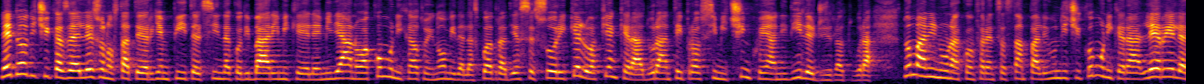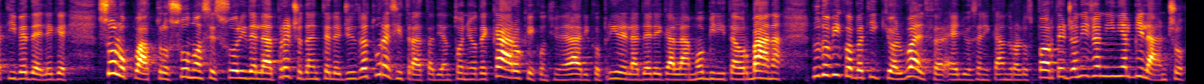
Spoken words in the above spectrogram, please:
Le 12 caselle sono state riempite. Il sindaco di Bari, Michele Emiliano, ha comunicato i nomi della squadra di assessori che lo affiancherà durante i prossimi cinque anni di legislatura. Domani in una conferenza stampa alle 11 comunicherà le relative deleghe. Solo quattro sono assessori della precedente legislatura si tratta di Antonio De Caro, che continuerà a ricoprire la delega alla mobilità urbana, Ludovico Abaticchio al welfare, Elio Sanicandro allo sport e Gianni Giannini al bilancio.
